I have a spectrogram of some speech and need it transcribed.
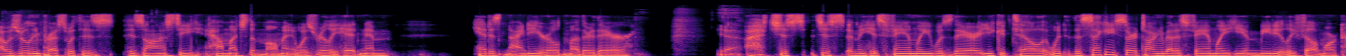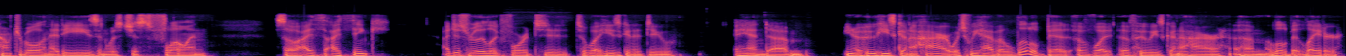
i was really impressed with his his honesty how much the moment was really hitting him. He had his 90 year old mother there. Yeah. uh, just just i mean his family was there. You could tell when the second he started talking about his family he immediately felt more comfortable and at ease and was just flowing. So i th- i think i just really look forward to to what he's going to do. And um you know who he's going to hire which we have a little bit of what of who he's going to hire um a little bit later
